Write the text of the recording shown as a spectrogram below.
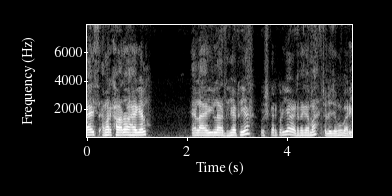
গাইস আমার খাওয়া দাওয়া হয়ে গেল। এলা এগুলা ধুয়া ঠুইয়া পরিষ্কার করিয়া এটা থেকে আমার চলে যাব বাড়ি।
